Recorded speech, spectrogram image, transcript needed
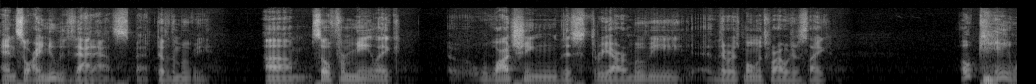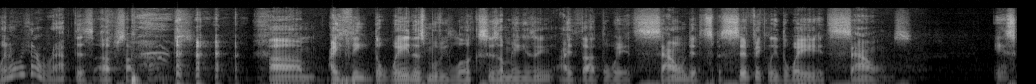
And so I knew that aspect of the movie. Um, so for me, like watching this three hour movie, there was moments where I was just like, okay, when are we going to wrap this up sometimes? Um, I think the way this movie looks is amazing. I thought the way it sounded, specifically the way it sounds, is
